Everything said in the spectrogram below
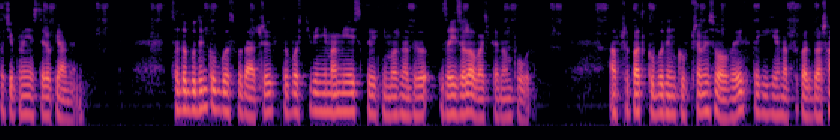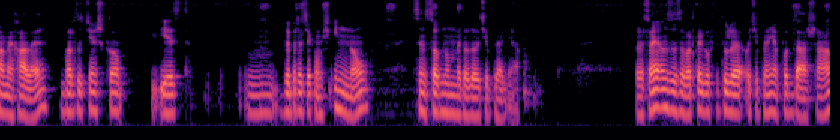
ocieplenie styropianem. Co do budynków gospodarczych, to właściwie nie ma miejsc, których nie można by zaizolować pianą pór. A w przypadku budynków przemysłowych, takich jak na przykład blaszane hale, bardzo ciężko jest mm, wybrać jakąś inną, sensowną metodę ocieplenia. Wracając do zawartego w tytule ocieplenia poddasza,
